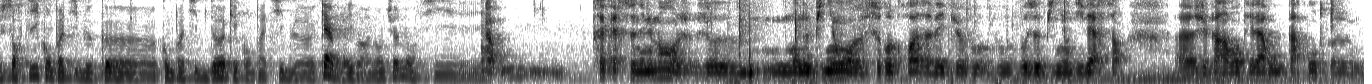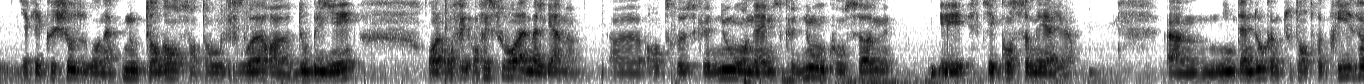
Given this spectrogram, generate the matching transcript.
sortie compatible, co- compatible dock et compatible câble, éventuellement. Si... Alors, très personnellement, je, mon opinion euh, se recroise avec euh, vos opinions diverses. hein. Euh, je vais pas inventer la roue. Par contre, euh, il y a quelque chose où on a nous tendance en tant que joueurs euh, d'oublier. On, fait, souvent l'amalgame entre ce que nous on aime, ce que nous on consomme et ce qui est consommé ailleurs. Nintendo, comme toute entreprise,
